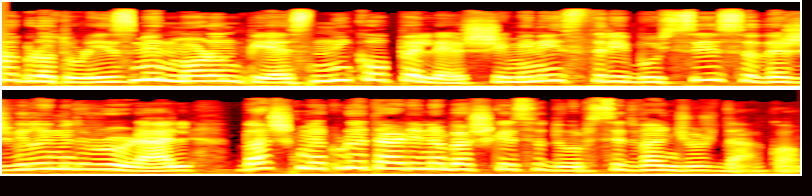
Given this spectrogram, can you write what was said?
agroturizmin morën pjesë Niko Peleshi, ministri i Bujqësisë dhe Zhvillimit Rural, bashkë me kryetarin e Bashkisë së Durrësit, Vangjush Dako.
